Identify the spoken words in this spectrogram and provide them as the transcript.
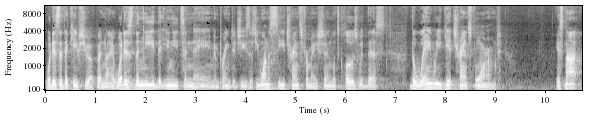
What is it that keeps you up at night? What is the need that you need to name and bring to Jesus? You want to see transformation? Let's close with this. The way we get transformed it's not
